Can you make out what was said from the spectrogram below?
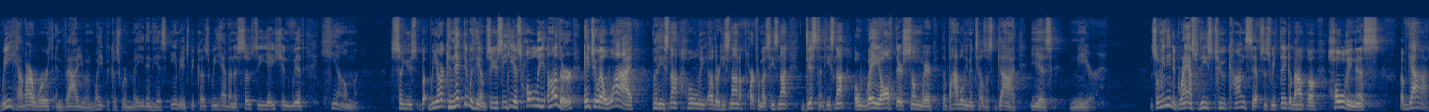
We have our worth and value and weight because we're made in his image, because we have an association with him. So you, but we are connected with him. So you see, he is wholly other, H O L Y, but he's not wholly other. He's not apart from us. He's not distant. He's not away off there somewhere. The Bible even tells us God is near. So we need to grasp these two concepts as we think about the holiness of God.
